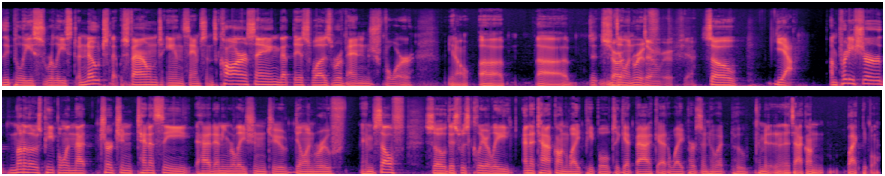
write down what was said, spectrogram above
the police released a note that was found in Samson's car saying that this was revenge for, you know, uh, uh, Sharp- Dylann Roof. Dylann Roof, yeah. So, yeah, I'm pretty sure none of those people in that church in Tennessee had any relation to Dylann Roof himself. So this was clearly an attack on white people to get back at a white person who had, who committed an attack on black people.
